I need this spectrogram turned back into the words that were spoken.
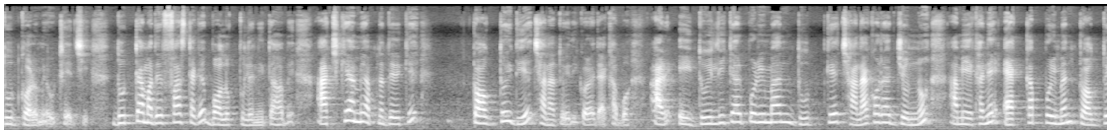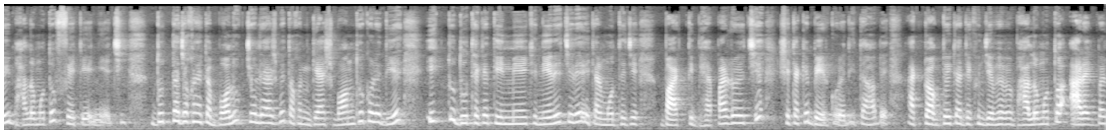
দুধ গরমে উঠিয়েছি। দুধটা আমাদের ফার্স্ট আগে বলক তুলে নিতে হবে। আজকে আমি আপনাদেরকে টক দই দিয়ে ছানা তৈরি করে দেখাবো। আর এই দুই লিটার পরিমাণ দুধকে ছানা করার জন্য আমি এখানে এক কাপ পরিমাণ টক দই ভালো মতো ফেটিয়ে নিয়েছি। দুধটা যখন একটা বলক চলে আসবে, তখন গ্যাস বন্ধ করে দিয়ে একটু দু থেকে তিন মিনিট নেড়ে চেড়ে এটার মধ্যে যে বাড়তি ভ্যাপার রয়েছে, সেটাকে বের করে দিতে হবে। আর টক দইটা দেখুন যেভাবে ভালো মতো আরেকবার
